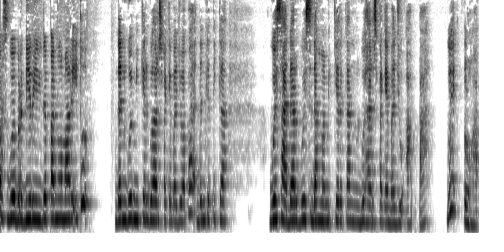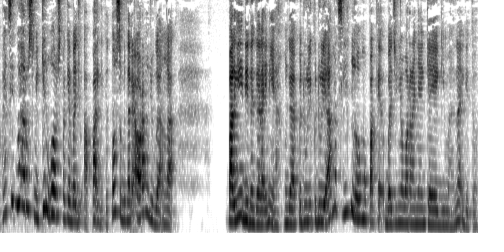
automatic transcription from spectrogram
pas gue berdiri di depan lemari itu dan gue mikir gue harus pakai baju apa dan ketika gue sadar gue sedang memikirkan gue harus pakai baju apa. Gue lo ngapain sih gue harus mikir gue harus pakai baju apa? Gitu. Toh sebenarnya orang juga nggak apalagi di negara ini ya nggak peduli peduli amat sih lo mau pakai bajunya warnanya gaya gimana gitu.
